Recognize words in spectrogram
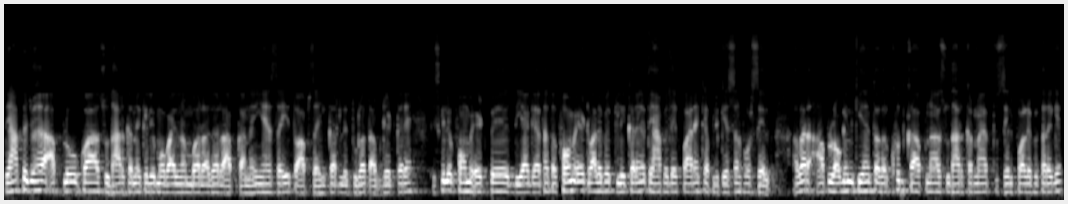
तो यहाँ पे जो है आप लोगों का सुधार करने के लिए मोबाइल नंबर अगर आपका नहीं है सही तो आप सही कर ले, तुरंत अपडेट करें। इसके लिए फॉर्म एट पे दिया गया था तो फॉर्म एट वाले पे क्लिक करेंगे तो यहाँ पे देख पा रहे हैं कि एप्लीकेशन फॉर सेल्फ अगर आप लॉगिन किए हैं तो अगर खुद का अपना सुधार करना है तो सेल्फ वाले पे करेंगे।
